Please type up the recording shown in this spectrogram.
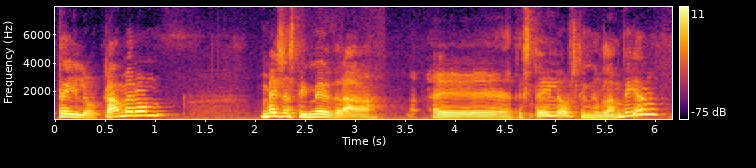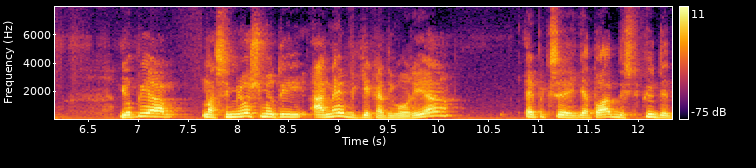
Taylor Cameron, μέσα στην έδρα ε, της Taylor στην Ιρλανδία, η οποία να σημειώσουμε ότι ανέβηκε κατηγορία, έπαιξε για το Undisputed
